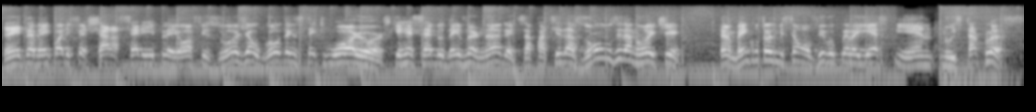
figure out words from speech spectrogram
Quem também pode fechar a série de playoffs hoje é o Golden State Warriors, que recebe o Denver Nuggets a partir das 11 da noite, também com transmissão ao vivo pela ESPN no Star Plus.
